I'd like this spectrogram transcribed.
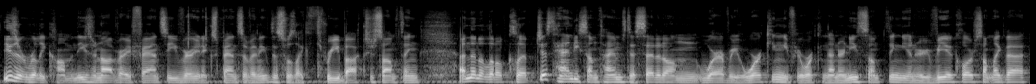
These are really common. These are not very fancy, very inexpensive. I think this was like three bucks or something. And then a little clip, just handy sometimes to set it on wherever you're working. If you're working underneath something, under your vehicle or something like that.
